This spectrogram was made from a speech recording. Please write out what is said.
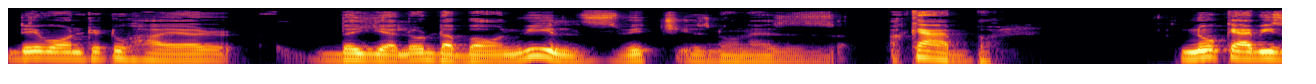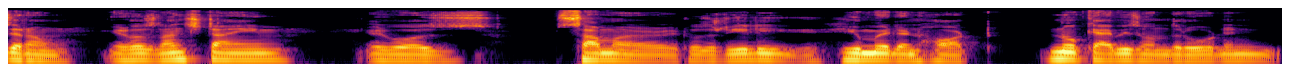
They wanted to hire the yellow dabba on wheels, which is known as a cab. No cabbies around. It was lunchtime. It was summer. It was really humid and hot. No cabbies on the road, and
